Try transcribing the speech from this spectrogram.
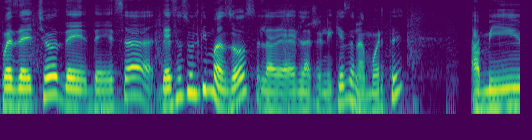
pues de hecho, de, de, esa, de esas últimas dos, la de las reliquias de la muerte, a mí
